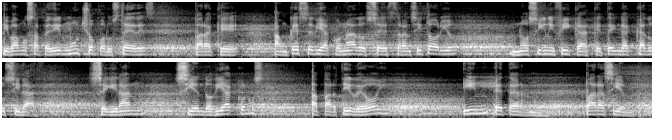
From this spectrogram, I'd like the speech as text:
y vamos a pedir mucho por ustedes para que, aunque ese diaconado sea transitorio, no significa que tenga caducidad. Seguirán siendo diáconos a partir de hoy, in eterno, para siempre.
